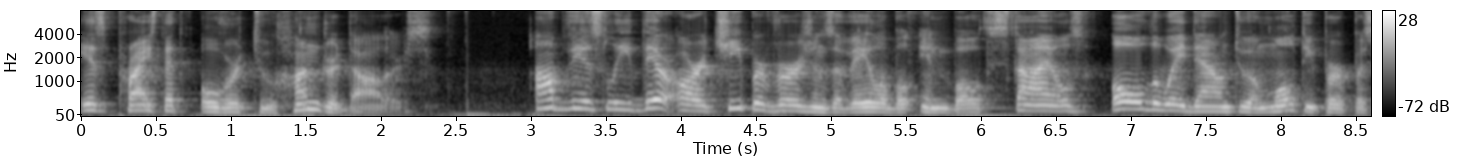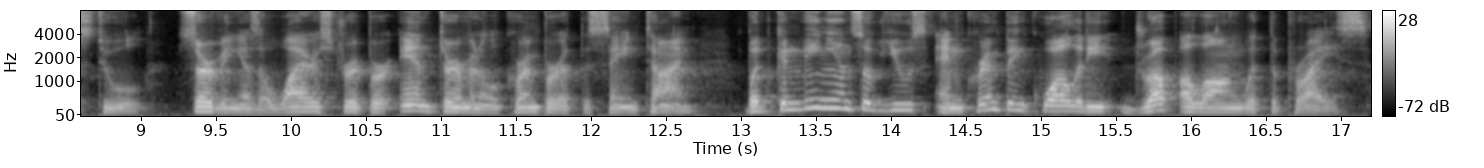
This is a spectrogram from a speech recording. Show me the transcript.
is priced at over $200. Obviously, there are cheaper versions available in both styles, all the way down to a multi-purpose tool, serving as a wire stripper and terminal crimper at the same time, but convenience of use and crimping quality drop along with the price.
